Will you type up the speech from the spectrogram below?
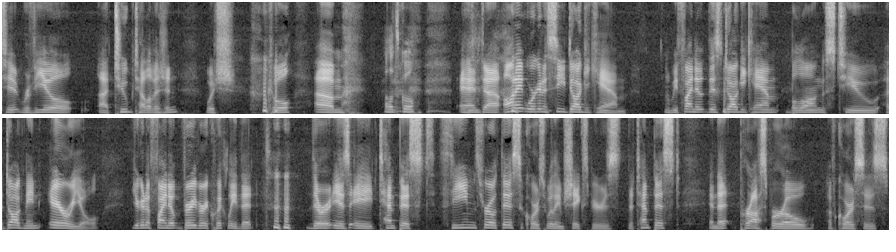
to reveal uh, tube television, which cool. um, Old school. and uh, on it we're going to see doggy cam and we find out this doggy cam belongs to a dog named ariel you're going to find out very very quickly that there is a tempest theme throughout this of course william shakespeare's the tempest and that prospero of course is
